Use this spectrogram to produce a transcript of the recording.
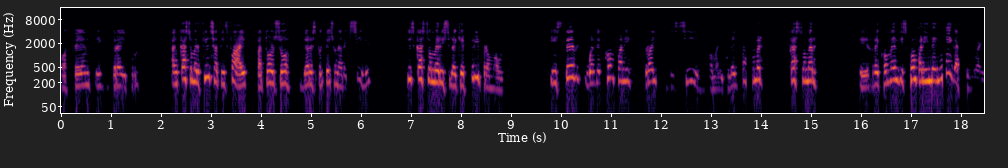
authentic, grateful, and customer feels satisfied, but also their expectations are exceeded, this customer is like a free promoter. Instead, when the company tries to deceive or manipulate customer, customer uh, recommend this company in a negative way.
